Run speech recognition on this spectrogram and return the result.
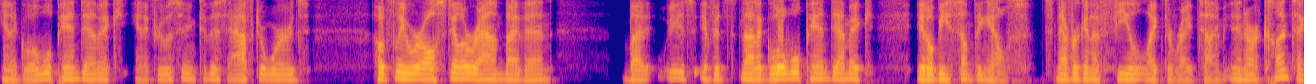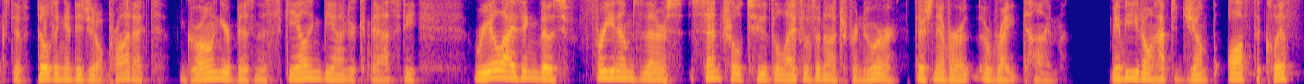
in a global pandemic. And if you're listening to this afterwards, hopefully we're all still around by then. But it's if it's not a global pandemic, it'll be something else. It's never going to feel like the right time. In our context of building a digital product, growing your business, scaling beyond your capacity, realizing those freedoms that are central to the life of an entrepreneur, there's never a right time. Maybe you don't have to jump off the cliff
